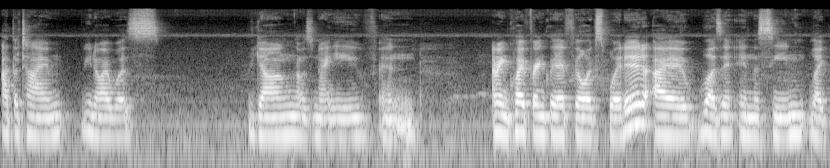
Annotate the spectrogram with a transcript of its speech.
At the time, you know, I was young, I was naive, and I mean, quite frankly, I feel exploited. I wasn't in the scene like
